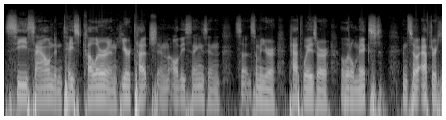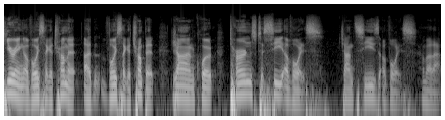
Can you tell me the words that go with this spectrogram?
see sound and taste color and hear touch and all these things, and so, some of your pathways are a little mixed. And so, after hearing a voice like a trumpet, a voice like a trumpet, John quote turns to see a voice. John sees a voice. How about that?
